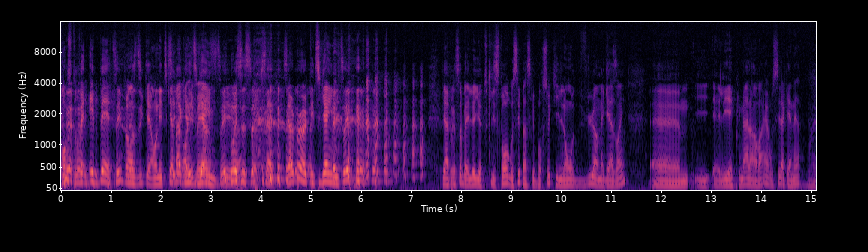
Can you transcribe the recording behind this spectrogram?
on se trouvait épais, tu sais, puis on se dit qu'on est-tu C'est capable, là on que les est-tu game, tu sais. Ouais, hein. c'est ça. C'est- C'est un peu un t'es-tu game, tu sais. Puis après ça, ben là, il y a toute l'histoire aussi parce que pour ceux qui l'ont vu en magasin, euh, il- elle est imprimée à l'envers aussi, la canette. Ouais.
